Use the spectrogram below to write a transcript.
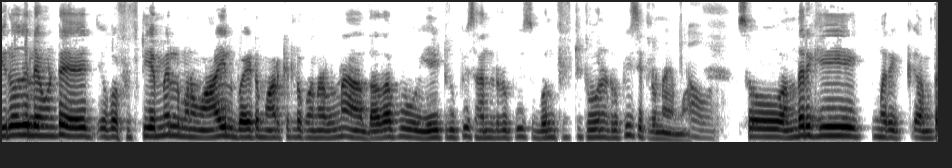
ఈ రోజుల్లో ఏమంటే ఒక ఫిఫ్టీ ఎంఎల్ మనం ఆయిల్ బయట మార్కెట్లో కొనాలన్నా దాదాపు eight rupees hundred rupees one fifty two hundred rupees ఇట్లా ఉన్నాయమ్మా అవును. సో అందరికీ మరి అంత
